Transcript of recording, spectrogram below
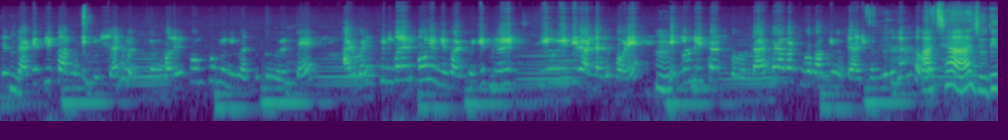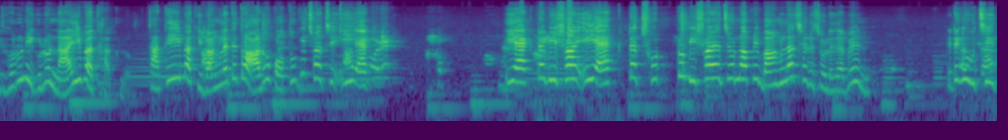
যে স্ট্র্যাটেজিক কমিউনিকেশন ওয়েস্ট বেঙ্গলের কোন কোন ইউনিভার্সিটি রয়েছে আর ওয়েস্ট বেঙ্গলের কোন ইউনিভার্সিটি সিইউইটির আন্ডারে পড়ে এগুলো রিসার্চ করুন তারপর আবার শুভকামকে হতে আসবেন বুঝলেন তো? আচ্ছা যদি ধরুন এগুলো নাই বা থাকল তাতেই বাকি বাংলাতে তো আরও কত কিছু আছে। এই এক এই একটা বিষয় এই একটা ছোট্ট বিষয়ের জন্য আপনি বাংলা ছেড়ে চলে যাবেন? এটা কি উচিত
